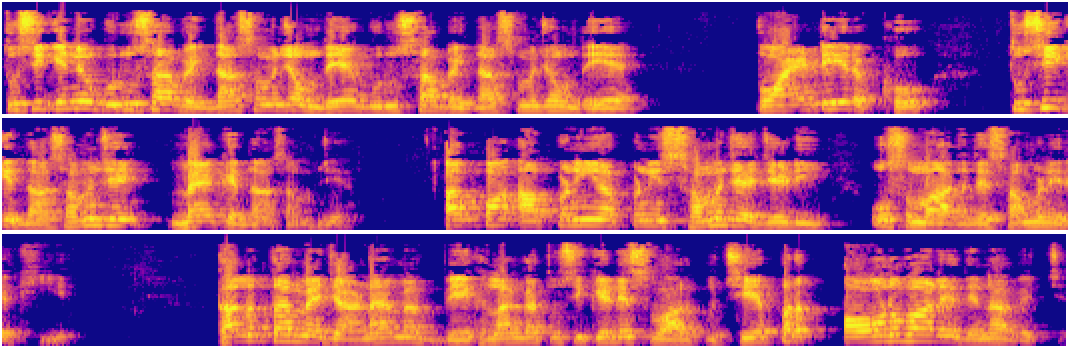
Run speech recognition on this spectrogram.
ਤੁਸੀਂ ਕਹਿੰਦੇ ਹੋ ਗੁਰੂ ਸਾਹਿਬ ਇਦਾਂ ਸਮਝਾਉਂਦੇ ਆ, ਗੁਰੂ ਸਾਹਿਬ ਇਦਾਂ ਸਮਝਾਉਂਦੇ ਆ। ਪੁਆਇੰਟ ਇਹ ਰੱਖੋ, ਤੁਸੀਂ ਕਿਦਾਂ ਸਮਝੇ, ਮੈਂ ਕਿਦਾਂ ਸਮਝਿਆ। ਆਪਾਂ ਆਪਣੀ ਆਪਣੀ ਸਮਝ ਹੈ ਜਿਹੜੀ, ਉਹ ਸਮਾਜ ਦੇ ਸਾਹਮਣੇ ਰੱਖੀਏ। ਕੱਲ ਤਾਂ ਮੈਂ ਜਾਣਾ, ਮੈਂ ਵੇਖ ਲਾਂਗਾ ਤੁਸੀਂ ਕਿਹੜੇ ਸਵਾਲ ਪੁੱਛੇ ਆ, ਪਰ ਆਉਣ ਵਾਲੇ ਦਿਨਾਂ ਵਿੱਚ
